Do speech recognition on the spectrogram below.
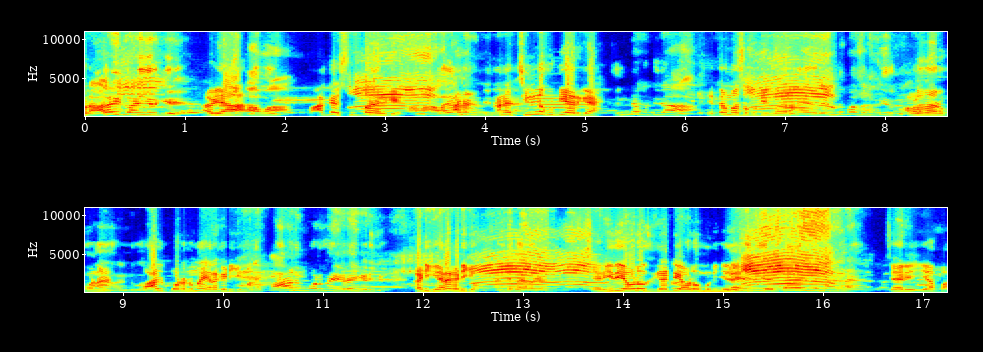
ஒரு அழகுக்கு வாங்கியிருக்கு. அப்படியா? ஆமா. பார்க்க சூப்பரா இருக்கு. ஆனா சின்ன குட்டியா இருக்க. சின்ன குட்டி தான். எத்தனை மாசம் குட்டி இருந்தா ரெண்டு மாசம் குட்டி இருக்கும். அவ்வளவுதான் மாசம். பால் போடணுமா இற கடிக்குமா? ஏன்னா பாலும் போடணும் இறையும் கிடைக்கும். கடிக்கும் இற கடிக்கும். கண்டிப்பா இறை கிடைக்கும். சரி இது எவ்வளவுக்கு கேட்டு எவ்வளவு முடிஞ்சது? சரி ஏப்பா.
